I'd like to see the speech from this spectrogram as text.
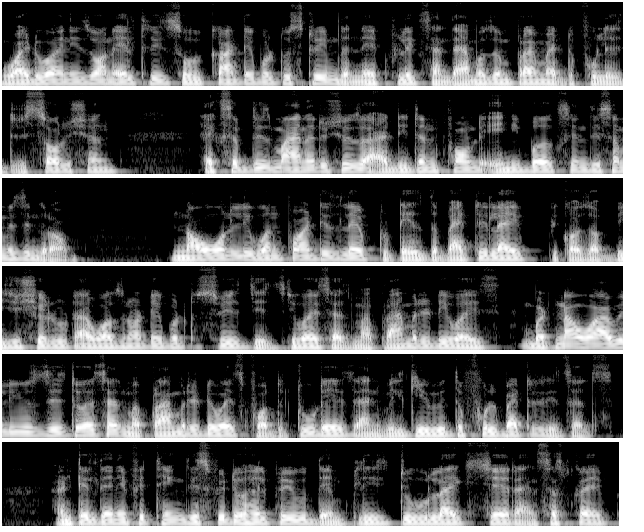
Widevine is on L3 so we can't able to stream the Netflix and the Amazon Prime at the full HD resolution. Except these minor issues I didn't found any bugs in this amazing ROM. Now only one point is left to test the battery life because of busy schedule I was not able to switch this device as my primary device. But now I will use this device as my primary device for the 2 days and will give you the full battery results. Until then if you think this video helped you then please do like, share and subscribe.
